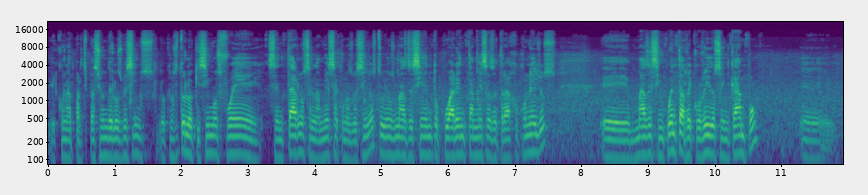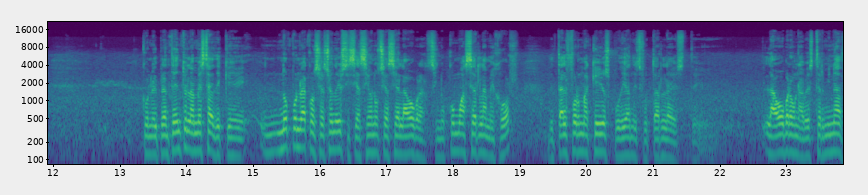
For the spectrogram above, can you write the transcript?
eh, con la participación de los vecinos. Lo que nosotros lo que hicimos fue sentarnos en la mesa con los vecinos, tuvimos más de 140 mesas de trabajo con ellos, eh, más de 50 recorridos en campo con el planteamiento en la mesa de que no poner a consideración de ellos si se hacía o no se hacía la obra, sino cómo hacerla mejor, de tal forma que ellos pudieran disfrutar la, este, la obra una vez terminado.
